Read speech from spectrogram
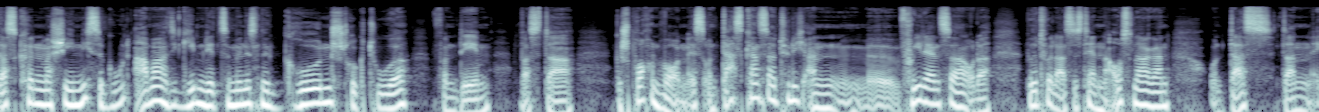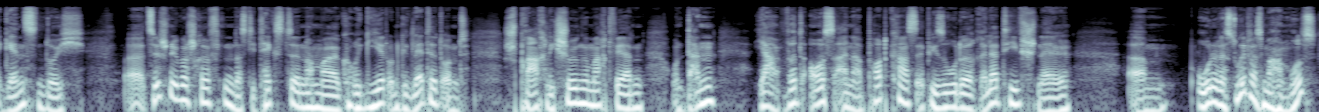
Das können Maschinen nicht so gut, aber sie geben dir zumindest eine Grundstruktur von dem, was da gesprochen worden ist. Und das kannst du natürlich an äh, Freelancer oder virtuelle Assistenten auslagern und das dann ergänzen durch äh, Zwischenüberschriften, dass die Texte nochmal korrigiert und geglättet und sprachlich schön gemacht werden. Und dann, ja, wird aus einer Podcast-Episode relativ schnell, ähm, ohne dass du etwas machen musst,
